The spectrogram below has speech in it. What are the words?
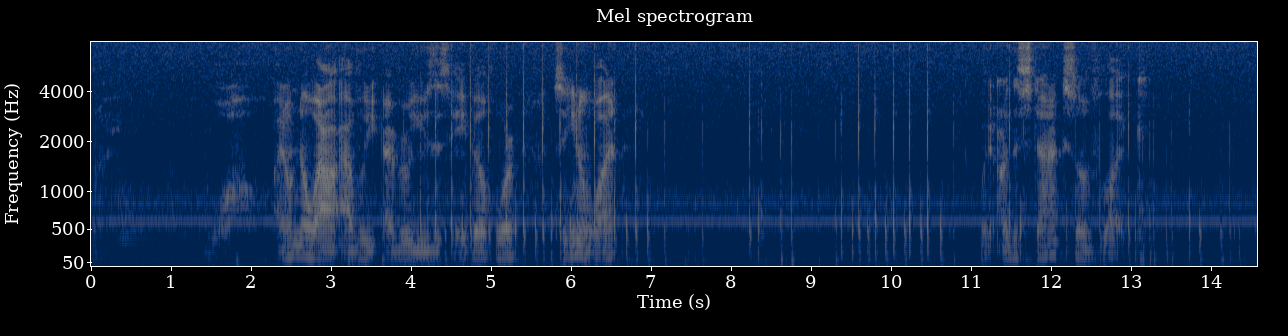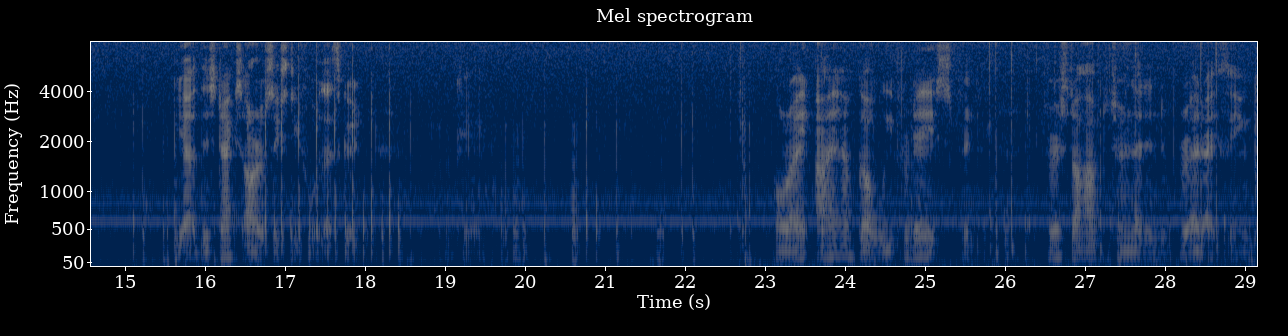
right? Whoa! I don't know what I'll ever ever use this hay bale for. So you know what? Wait, are the stacks of like? Yeah, the stacks are of 64. That's good. Alright, I have got wheat for days, but first I'll have to turn that into bread, I think.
